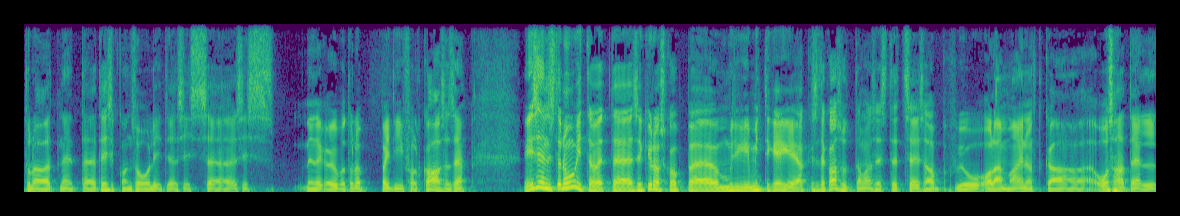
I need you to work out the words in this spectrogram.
tulevad need teised konsoolid ja siis, äh, siis nendega juba tuleb by default kaasa see iseenesest on huvitav, et see güroskoop muidugi mitte keegi ei hakka seda kasutama, sest et see saab ju olema ainult ka osadel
